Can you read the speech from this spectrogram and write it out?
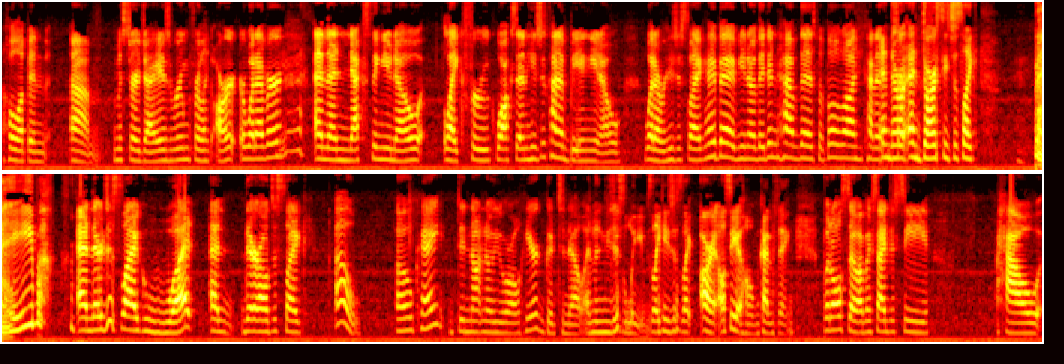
hole up in um Mr. Ajayi's room for like art or whatever. Yeah. And then next thing you know, like Farouk walks in, he's just kind of being, you know, whatever. He's just like, "Hey babe, you know, they didn't have this, but blah blah blah." He kind of And they're and Darcy's just like, babe. and they're just like, "What?" And they're all just like, "Oh, okay. Did not know you were all here. Good to know." And then he just leaves. Like he's just like, "All right, I'll see you at home," kind of thing. But also, I'm excited to see how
